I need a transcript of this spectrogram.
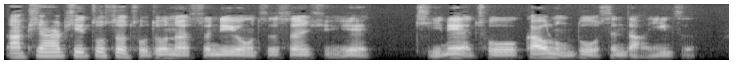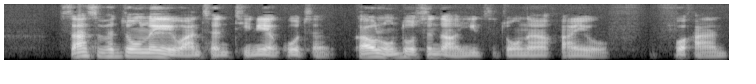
那 PRP 注射除皱呢，是利用自身血液提炼出高浓度生长因子，三十分钟内完成提炼过程。高浓度生长因子中呢，含有富含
